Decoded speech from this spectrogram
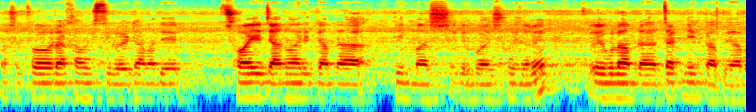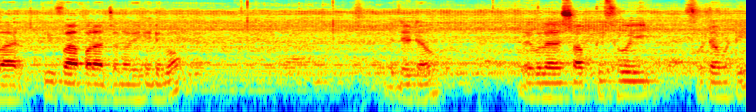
মাসে ছয় রাখা হয়েছিল। এটা আমাদের ছয় জানুয়ারিতে আমরা তিন মাস এদের বয়স হয়ে যাবে। তো এগুলো আমরা চাটনির কাপে আবার পিফা করার জন্য রেখে দেবো। এই যে এটাও এগুলো সব কিছুই মোটামুটি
